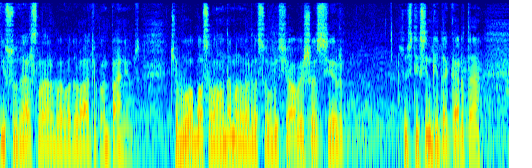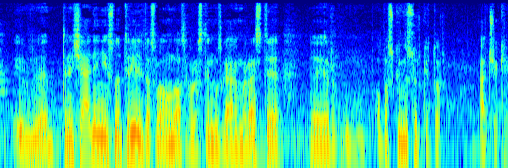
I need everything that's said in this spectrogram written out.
jūsų verslą arba vadovauti kompanijoms. Čia buvo Boso valanda, mano vardas Saulis Jovaišas ir susitiksim kitą kartą. Trečiadieniais nuo 13 val. paprastai mus galima rasti, ir, o paskui visur kitur. Ačiū iki.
